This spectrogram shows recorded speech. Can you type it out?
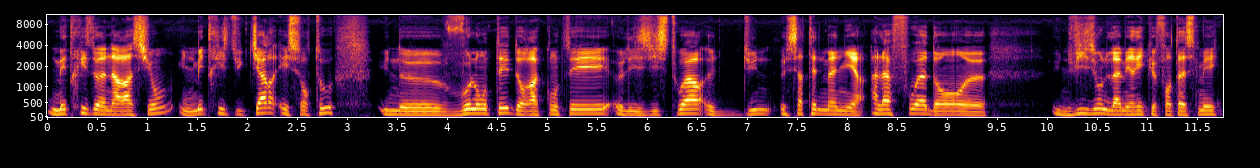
maîtrise de la narration, une maîtrise du cadre et surtout une volonté de raconter les histoires d'une certaine manière, à la fois dans une vision de l'Amérique fantasmée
